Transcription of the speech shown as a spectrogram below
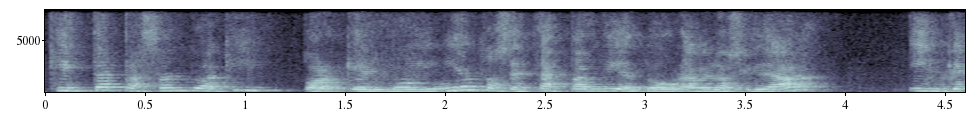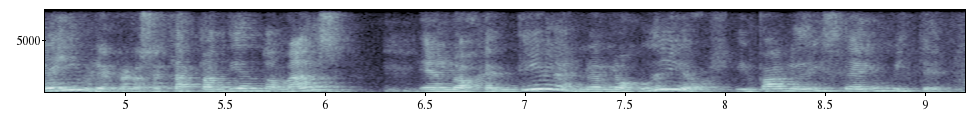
¿Qué está pasando aquí? Porque el movimiento se está expandiendo a una velocidad increíble, pero se está expandiendo más en los gentiles, no en los judíos. Y Pablo dice, hay un misterio.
